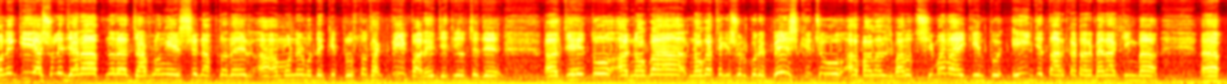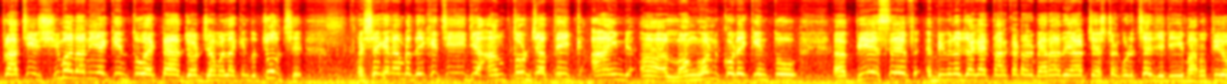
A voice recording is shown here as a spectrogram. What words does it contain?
অনেকেই আসলে যারা আপনারা জাফলং এ এসেছেন, আপনাদের মনের মধ্যে একটি প্রশ্ন থাকতেই পারে, যেটি হচ্ছে যে যেহেতু নগা নগা থেকে শুরু করে বেশ কিছু বাংলাদেশ, ভারত সীমানায় কিন্তু এই যে তার কাটার বেড়া কিংবা প্রাচীর সীমানা নিয়ে কিন্তু একটা জট ঝামেলা কিন্তু চলছে। সেখানে আমরা দেখেছি যে আন্তর্জাতিক আইন লঙ্ঘন করে কিন্তু বিএসএফ বিভিন্ন জায়গায় তার কাটার বেড়া দেওয়ার চেষ্টা করেছে, যেটি ভারতীয়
